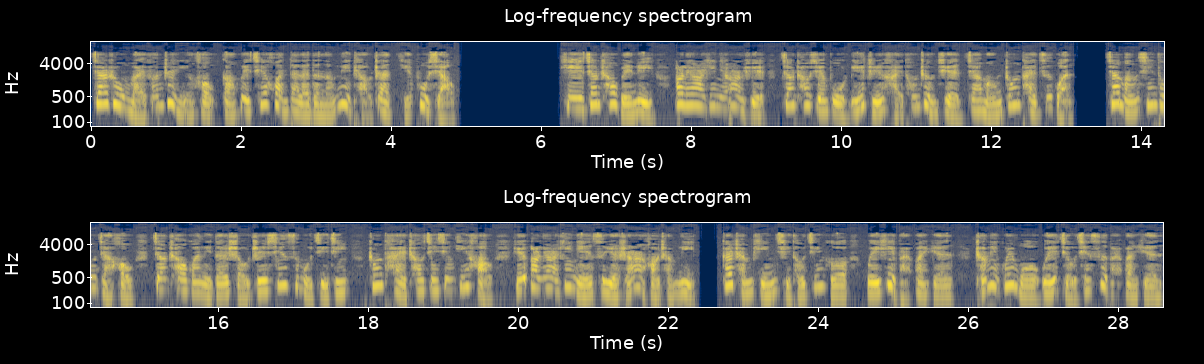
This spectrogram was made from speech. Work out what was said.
加入买方阵营后，岗位切换带来的能力挑战也不小。以姜超为例，二零二一年二月，姜超宣布离职海通证券，加盟中泰资管。加盟新东家后，姜超管理的首支新私募基金中泰超金星一号于二零二一年四月十二号成立。该产品起投金额为一百万元，成立规模为九千四百万元。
